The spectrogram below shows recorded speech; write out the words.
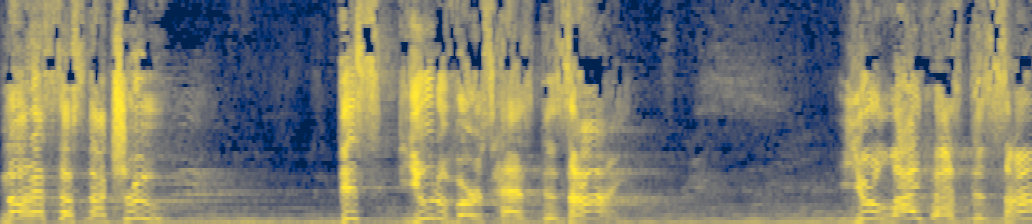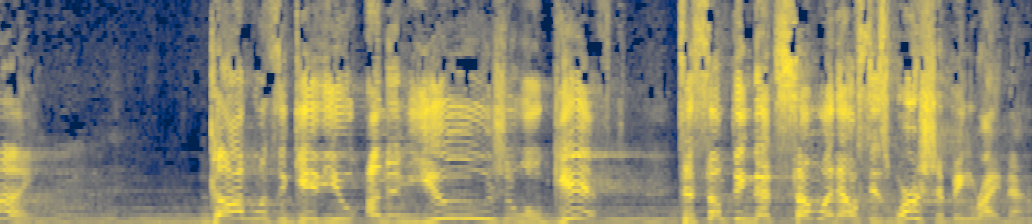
No, that's stuff's not true. This universe has design. Your life has design. God wants to give you an unusual gift to something that someone else is worshiping right now.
